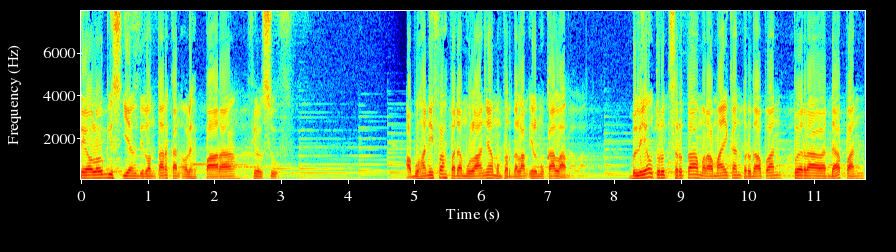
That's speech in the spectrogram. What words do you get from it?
teologis yang dilontarkan oleh para filsuf. Abu Hanifah pada mulanya memperdalam ilmu kalam. Beliau turut serta meramaikan peradaban peradaban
